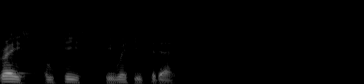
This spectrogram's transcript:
Grace and peace be with you today.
